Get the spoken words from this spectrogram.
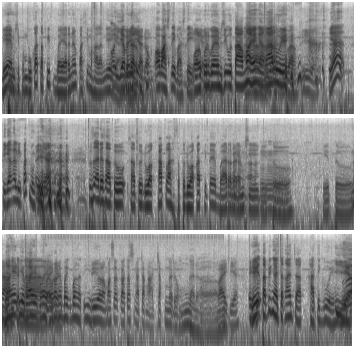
Dia MC pembuka tapi bayarannya pasti mahalan dia. Oh kan? iya benar. Iya dong. Oh pasti pasti. Walaupun gue MC utama ya nggak Ah, ngaruh ya. iya Ya tiga kali lipat mungkin ya. Terus ada satu satu dua cut lah, satu dua cut kita bareng, Bareng, MC ah. gitu. Gitu. Nah, baik dia baik, baik, Baik orangnya ya? baik banget iya. iya lah masa ke atas ngacak-ngacak enggak dong Enggak dong. baik dia eh, Dia gua- tapi ngacak-ngacak hati gue. Iya.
